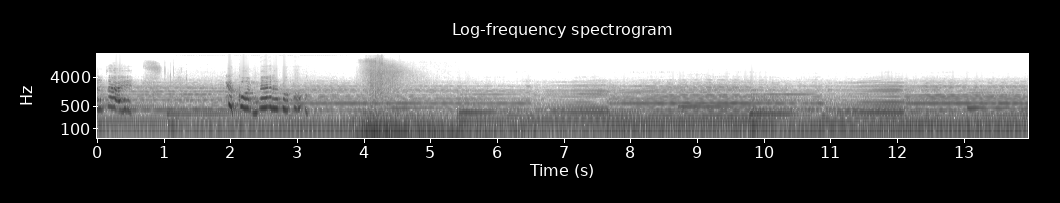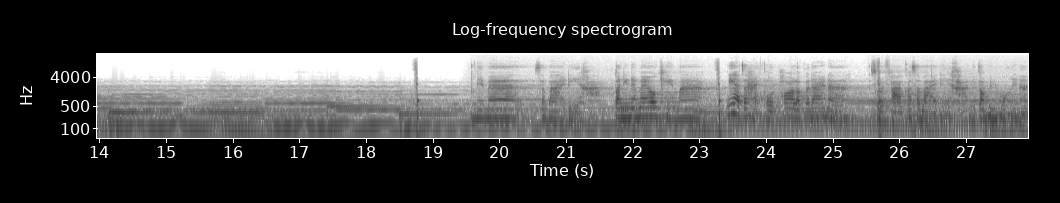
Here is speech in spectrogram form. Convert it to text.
ตั้งใจอย่าโกรธแม่นะลูกในแม่สบายดีค่ะ ตอนนี้ในแม่โอเคมาก นี่อาจจะหายโกรธพ่อแล้วก็ได้นะ ส่วนฟ้าก็สบายดีค่ะ ไม่ต้องเป็นห่วงเลยนะ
